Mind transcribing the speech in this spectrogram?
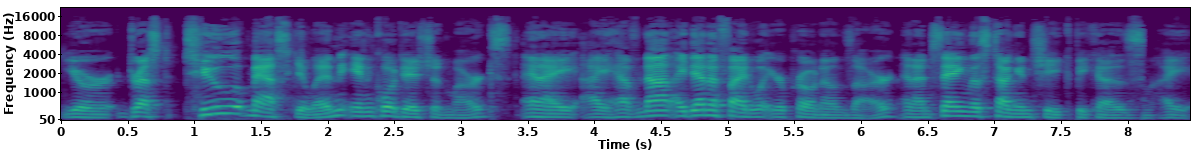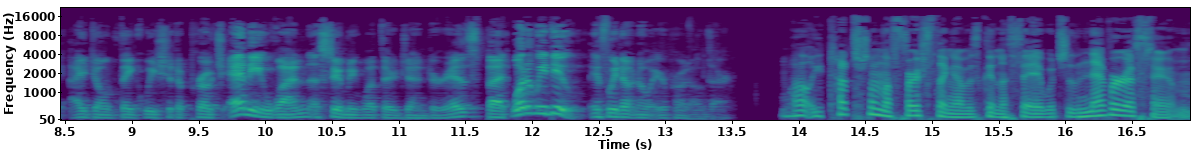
you're dressed too masculine in quotation marks, and I I have not identified what your pronouns are, and I'm saying this tongue in cheek because I I don't think we should approach anyone assuming what their gender is. But what do we do if we don't know what your pronouns are? Well, you touched on the first thing I was going to say, which is never assume.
